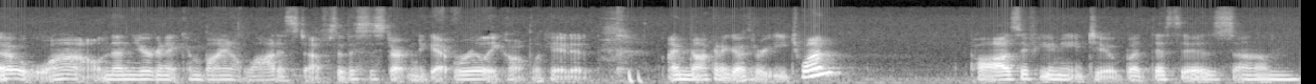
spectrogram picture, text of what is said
Oh, wow. And then you're going to combine a lot of stuff. So this is starting to get really complicated. I'm not going to go through each one. Pause if you need to, but this is um,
